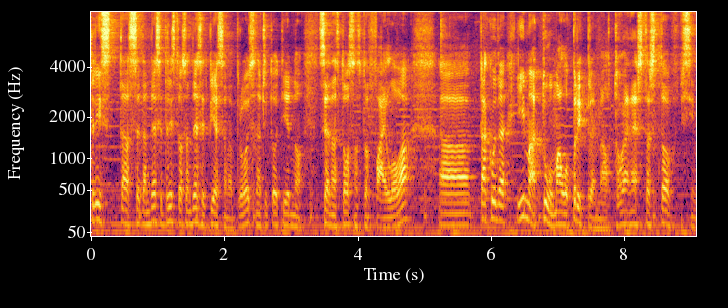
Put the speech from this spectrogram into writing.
370-380 pjesama proći, znači to ti je jedno 700-800 fajlova, a, tako da ima tu malo pripreme, ali to je nešto što, mislim,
